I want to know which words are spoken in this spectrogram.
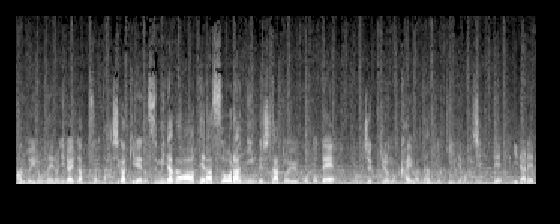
ーいろんな色にライトアップされた橋が綺麗な隅田川テラスをランニングしたということで1 0キロの回は何度聞いても走っていられる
